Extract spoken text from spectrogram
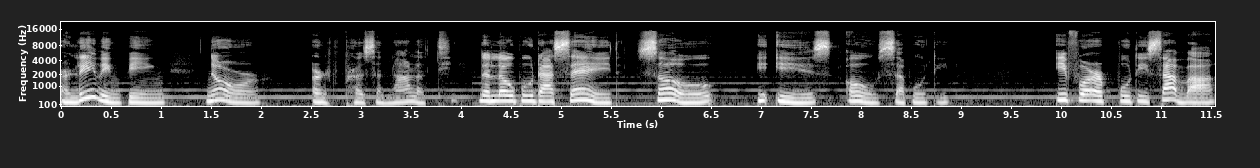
a living being, nor a personality. The Lord Buddha said, So it is, oh, O Subhuti. If a Bodhisattva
